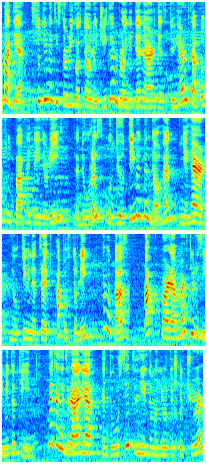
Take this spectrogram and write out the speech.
Madje, studimet historiko-teologjike mbrojnë idenë e ardhjes dy herë të apostull Pavlit në Iliri, në Durrës, ku dy udhëtimet mendohen, një herë në udhëtimin e tretë apostolik e më pas, pak para martirizimit të tij. Dhe Katedralja e Durrësit lidh në mënyrë të shkëlqyer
